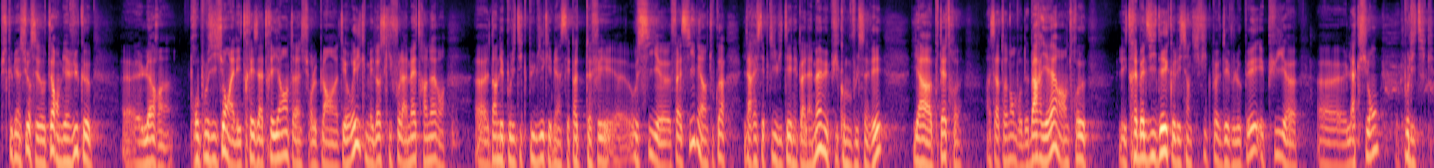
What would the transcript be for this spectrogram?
puisque bien sûr, ces auteurs ont bien vu que leur proposition, elle est très attrayante hein, sur le plan théorique, mais lorsqu'il faut la mettre en œuvre dans des politiques publiques, eh bien, pas tout à fait aussi facile. Et en tout cas, la réceptivité n'est pas la même. Et puis, comme vous le savez, il y a peut-être un certain nombre de barrières entre les très belles idées que les scientifiques peuvent développer et puis l'action politique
